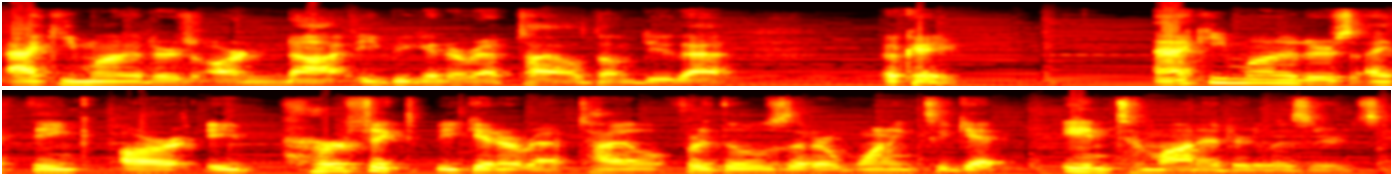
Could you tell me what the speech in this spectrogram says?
Ackie monitors are not a beginner reptile, don't do that. Okay, Ackie monitors, I think, are a perfect beginner reptile for those that are wanting to get into monitor lizards.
